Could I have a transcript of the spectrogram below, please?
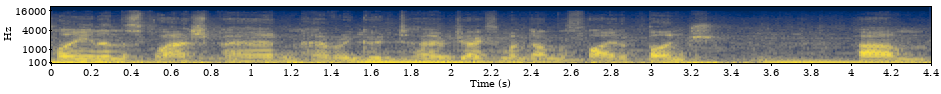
Playing in the splash pad and having a good time. Jackson went down the slide a bunch. Um,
